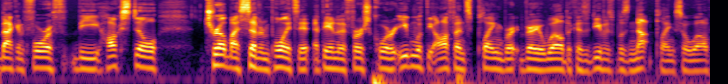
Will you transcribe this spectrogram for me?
back and forth, the Hawks still trailed by seven points at the end of the first quarter, even with the offense playing very well because the defense was not playing so well.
